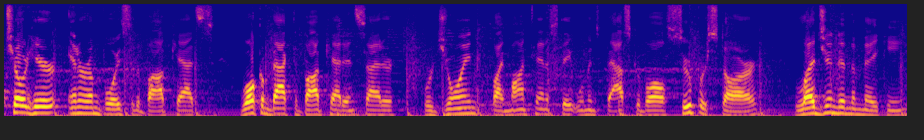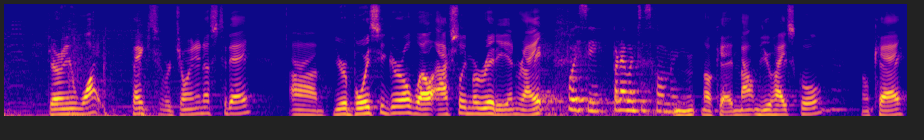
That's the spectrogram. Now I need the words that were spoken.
Choate here, interim voice of the Bobcats. Welcome back to Bobcat Insider. We're joined by Montana State women's basketball superstar, legend in the making, Darian White. Thanks for joining us today. Um, you're a Boise girl, well, actually Meridian, right? Boise, but I went to school Meridian. Okay, Mountain View High School. Okay,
